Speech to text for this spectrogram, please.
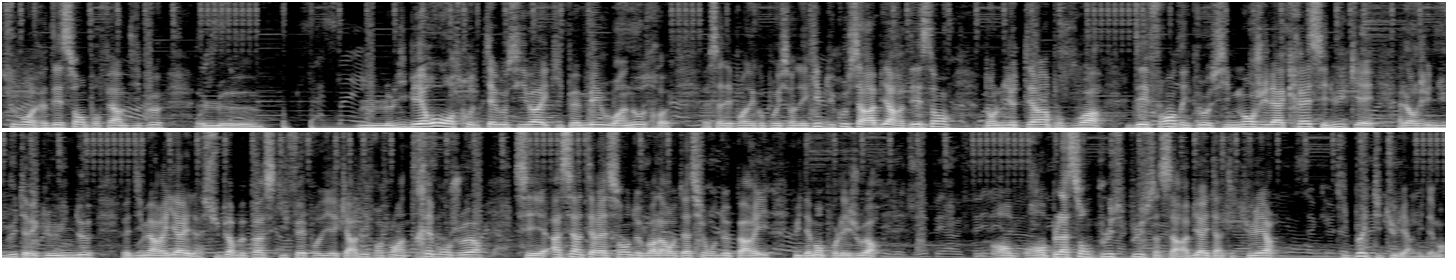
souvent il redescend pour faire un petit peu le le libéraux entre Thiago Silva et Kipembe ou un autre, ça dépend des compositions d'équipe. Du coup, Sarabia redescend dans le milieu de terrain pour pouvoir défendre. Il peut aussi manger la craie. C'est lui qui est à l'origine du but avec le 1-2 Di Maria et la superbe passe qu'il fait pour Diacardi. Franchement, un très bon joueur. C'est assez intéressant de voir la rotation de Paris, évidemment pour les joueurs remplaçant plus plus. Hein, Sarabia est un titulaire qui peut être titulaire évidemment.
